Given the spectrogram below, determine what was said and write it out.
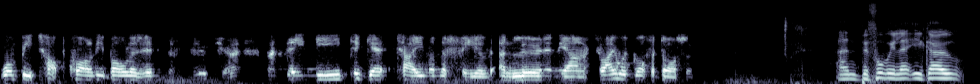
won't be top quality bowlers in the future, but they need to get time on the field and learn in the art. So I would go for Dawson. And before we let you go,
